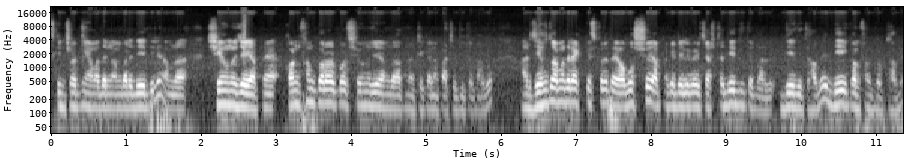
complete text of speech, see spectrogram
স্ক্রিনশট নিয়ে আমাদের নাম্বারে দিয়ে দিলে আমরা সে অনুযায়ী আপনি কনফার্ম করার পর সে অনুযায়ী আমরা আপনার ঠিকানা পাঠিয়ে দিতে পারব। আর যেহেতু আমাদের এক পিস করে, তাই অবশ্যই আপনাকে ডেলিভারি চার্জটা দিয়ে দিতে পারবে, দিয়ে দিতে হবে, দিয়েই কনফার্ম করতে হবে।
